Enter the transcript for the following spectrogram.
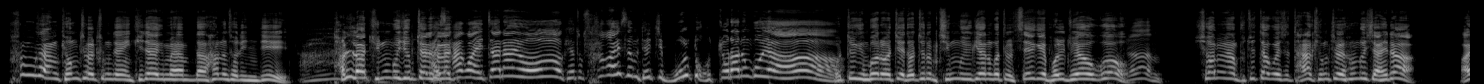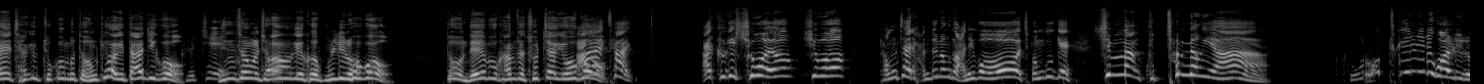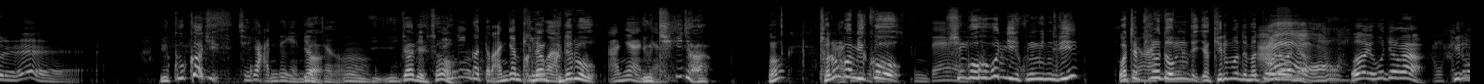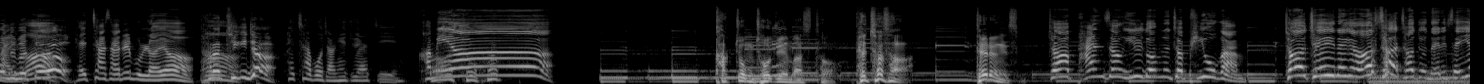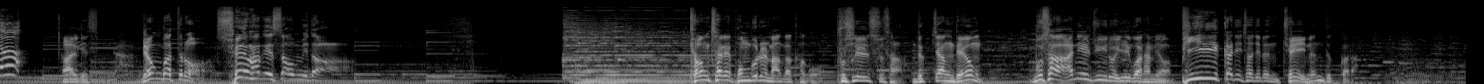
항상 경찰청장이 기자회견만 하는 소리인데 아, 달라지는 것이 없잖아 아, 달라 사과했잖아요. 계속 사과했으면 됐지 뭘 또 어쩌라는 거야. 어쩌긴 뭘 어째 너처럼 직무유기하는 것들 세게 벌 줘야 하고 그럼 시험에만 붙였다고 해서 다 경찰 한 것이 아니라 아예 자격 조건부터 엄격하게 따지고 그렇지. 인성을 정확하게 그 분리를 하고 또 내부 감사 철저하게 하고 아, 자, 아 그게 쉬워요? 쉬워? 경찰이 한두 명도 아니고 전국에 10만 9천 명이야. 그걸 어떻게 일일이 관리를 해? 이 끝까지 제가 안 되겠네. 야, 제가. 응. 이, 이 자리에서 생긴 것도 완전 그냥 비호감. 그대로 아니야 아니야. 튀기자. 어? 저런 거 믿고 싶은데. 신고하겠니 국민들이? 어차피 필요도. 없는데 야 기름 먼저 몇도 아이, 올라가냐? 아이, 어이 호정아 기름 먼저 몇 말고 도요? 배차사를 불러요. 하나 어, 튀기자. 회차 보장해줘야지. 커미요. 아, 각종 저주의 마스터 배차사 대령했습니다. 저 반성 일도 없는 저 비호감. 저 죄인에게 어서 저주 내리세요. 알겠습니다. 명받들어 수행하게 싸웁니다. 경찰의 본부를 망각하고 부실 수사, 늑장 대응, 무사 안일주의로 일관하며 비리까지 저지른 죄인은 듣거라.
